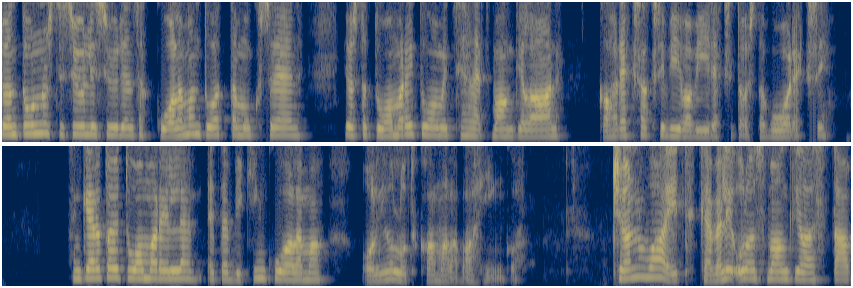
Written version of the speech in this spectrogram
John tunnusti syyllisyydensä kuoleman tuottamukseen, josta tuomari tuomitsi hänet vankilaan 8-15 vuodeksi. Hän kertoi tuomarille, että Vikin kuolema oli ollut kamala vahinko. John White käveli ulos vankilasta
